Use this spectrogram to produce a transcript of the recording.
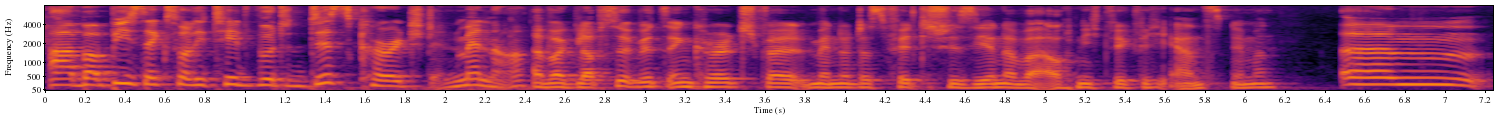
aber Bisexualität wird discouraged in Männern. Aber glaubst du, wird es encouraged, weil Männer das fetischisieren, aber auch nicht wirklich ernst nehmen? Ähm,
